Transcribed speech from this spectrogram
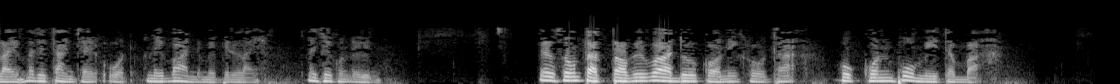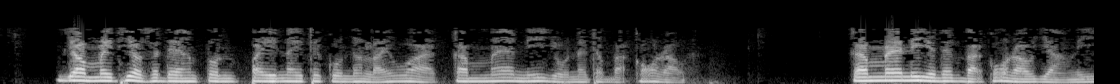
ไรไม่ได้ตั้งใจโอดในบ้านเนี่ยไม่เป็นไร ไม่ใช่คนอื่นแต่ทรงตัดต่อไปว่าดูก่อนนิโครทะบุคคลผู้มีตบะ ย่อมไม่เที่ยวแสดงตนไปในตระกูลทั้งหลายว่ากรรมแม้นี้อยู่ในตบะของเรากรรมแม้นี้อยู่ในตบะของเราอย่างนี้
